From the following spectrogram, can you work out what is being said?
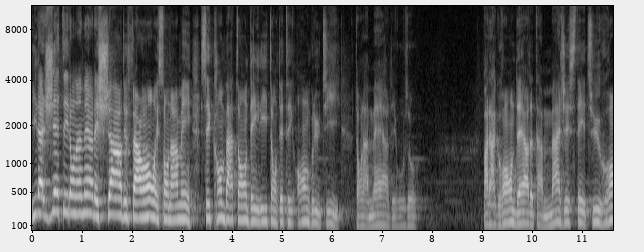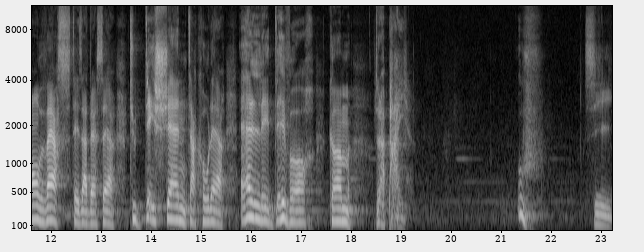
Il a jeté dans la mer les chars du Pharaon et son armée. Ses combattants d'élite ont été engloutis dans la mer des roseaux. Par la grandeur de ta majesté, tu renverses tes adversaires, tu déchaînes ta colère, elle les dévore comme de la paille. Ouf, c'est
